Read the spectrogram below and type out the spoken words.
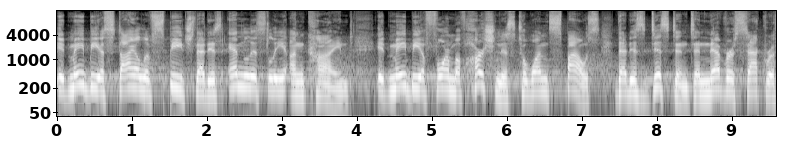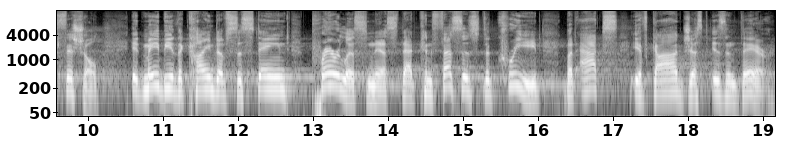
It may be a style of speech that is endlessly unkind. It may be a form of harshness to one's spouse that is distant and never sacrificial. It may be the kind of sustained prayerlessness that confesses the creed but acts if God just isn't there.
